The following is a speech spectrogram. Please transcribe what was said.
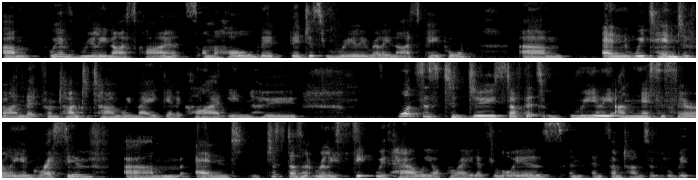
um, we have really nice clients on the whole. They're, they're just really, really nice people. Um, and we tend to find that from time to time we may get a client in who wants us to do stuff that's really unnecessarily aggressive um, and just doesn't really sit with how we operate as lawyers and, and sometimes a little bit,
